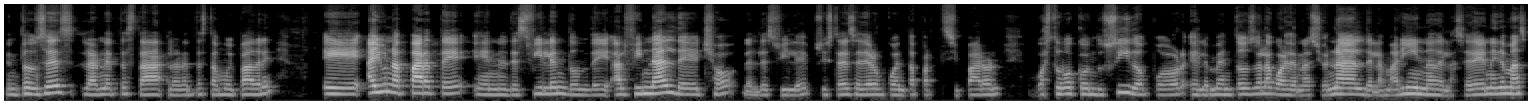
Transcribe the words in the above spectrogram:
Entonces, la neta está, la neta está muy padre. Eh, hay una parte en el desfile en donde al final, de hecho, del desfile, si ustedes se dieron cuenta, participaron o estuvo conducido por elementos de la Guardia Nacional, de la Marina, de la Sedena y demás.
